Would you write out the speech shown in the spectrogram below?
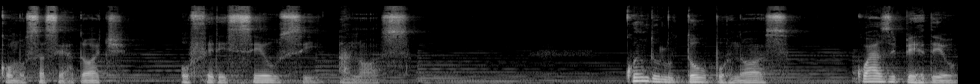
Como sacerdote, ofereceu-se a nós. Quando lutou por nós, quase perdeu,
